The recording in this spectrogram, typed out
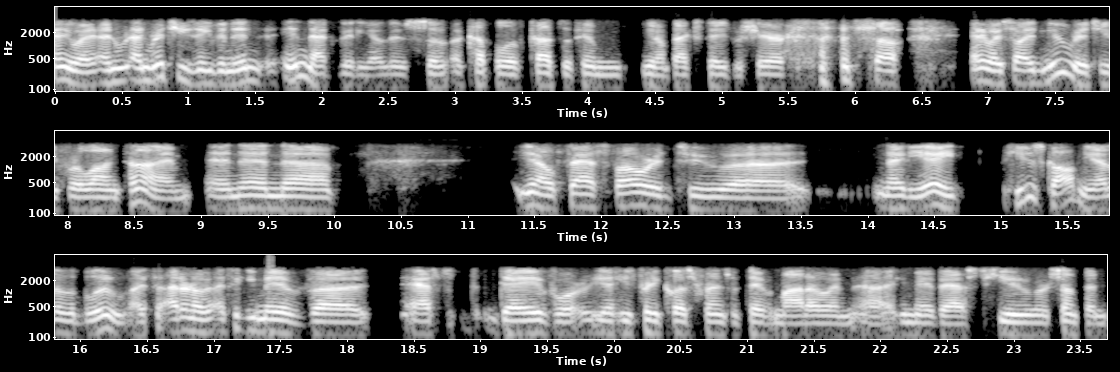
anyway, and and Richie's even in in that video. There's a, a couple of cuts of him, you know, backstage with Cher. so anyway, so I knew Richie for a long time, and then uh, you know, fast forward to '98, he just called me out of the blue. I th- I don't know. I think he may have uh, asked Dave, or you know, he's pretty close friends with Dave Amato, and uh, he may have asked Hugh or something.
